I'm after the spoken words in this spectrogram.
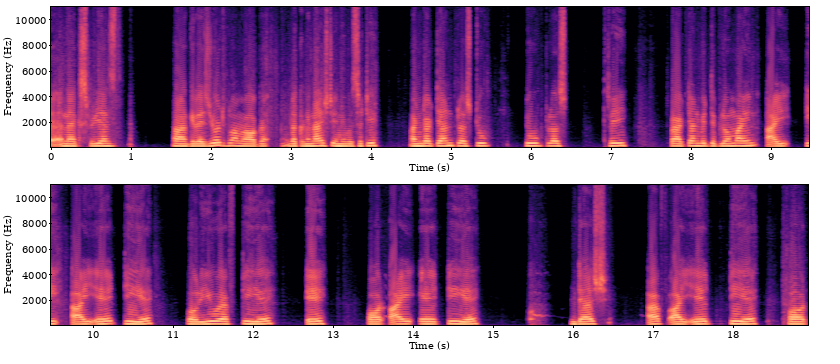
and experience graduate from recognize university under ten plus two two plus three pattern with diploma in I T I A T A और U F T A A और I A T A dash F I A T A और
